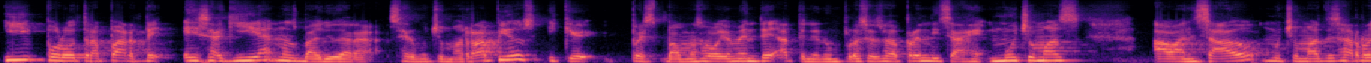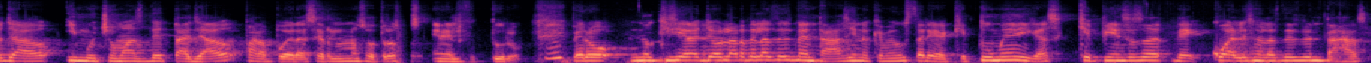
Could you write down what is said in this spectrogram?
y por otra parte esa guía nos va a ayudar a ser mucho más rápidos y que pues vamos obviamente a tener un proceso de aprendizaje mucho más avanzado, mucho más desarrollado y mucho más detallado para poder hacerlo nosotros en el futuro. Pero no quisiera yo hablar de las desventajas, sino que me gustaría que tú me digas qué piensas de cuáles son las desventajas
